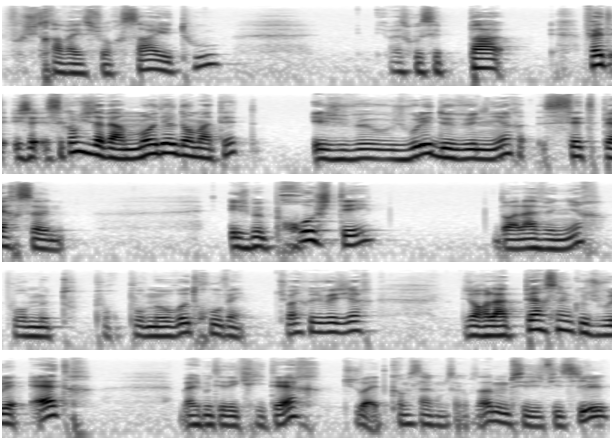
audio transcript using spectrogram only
faut que tu travailles sur ça et tout. Parce que c'est pas en fait, c'est comme si j'avais un modèle dans ma tête et je, voulais devenir cette personne. Et je me projetais dans l'avenir pour me, pour, pour me retrouver. Tu vois ce que je veux dire? Genre la personne que je voulais être, bah, je mettais des critères. Tu dois être comme ça, comme ça, comme ça, même si c'est difficile.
